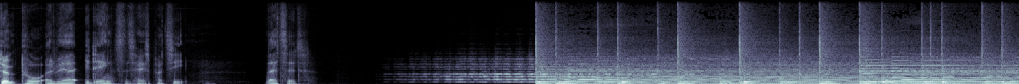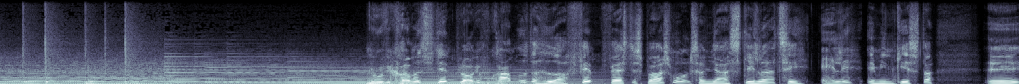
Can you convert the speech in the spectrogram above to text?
dømt på at være et enkeltsagsparti. That's it. Nu er vi kommet til den blok i programmet, der hedder fem faste spørgsmål, som jeg stiller til alle af mine gæster. Øh,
